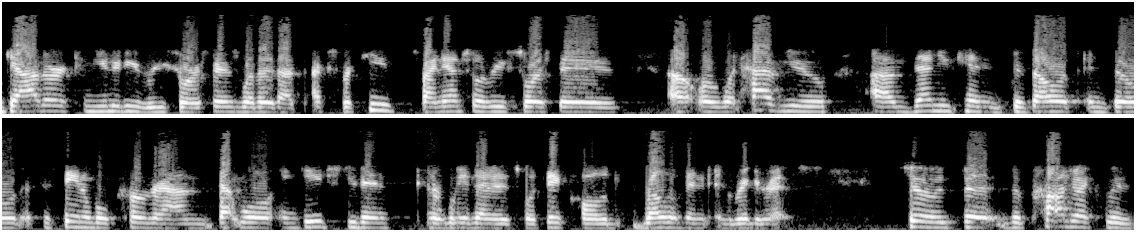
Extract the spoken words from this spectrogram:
gather community resources, whether that's expertise, financial resources, uh, or what have you, um, then you can develop and build a sustainable program that will engage students in a way that is what they called relevant and rigorous. So the, the project was,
